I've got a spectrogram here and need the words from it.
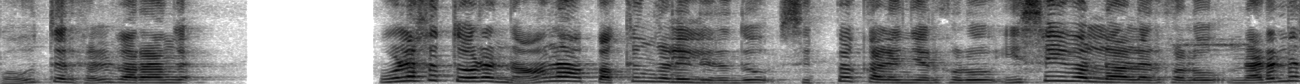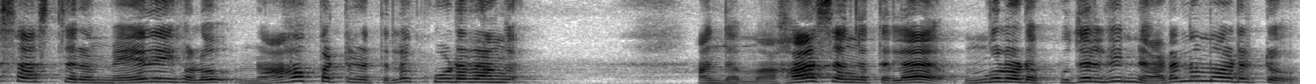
பௌத்தர்கள் வராங்க. உலகத்தோட நாலா பக்கங்களிலிருந்து சிற்ப கலைஞர்களோ இசை வல்லாளர்களோ நடன சாஸ்திர மேதைகளோ நாகப்பட்டினத்தில் கூடுறாங்க. அந்த மகா சங்கத்தில் உங்களோட புதல்வி நடனமாடட்டும்.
